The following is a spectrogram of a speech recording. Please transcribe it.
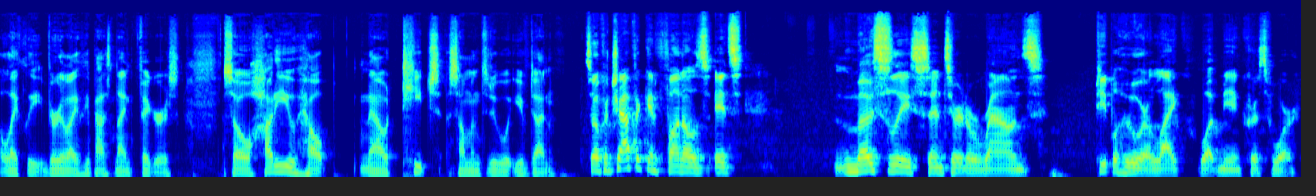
likely, very likely, past nine figures. So, how do you help now teach someone to do what you've done? So, for traffic and funnels, it's mostly centered around people who are like what me and Chris were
